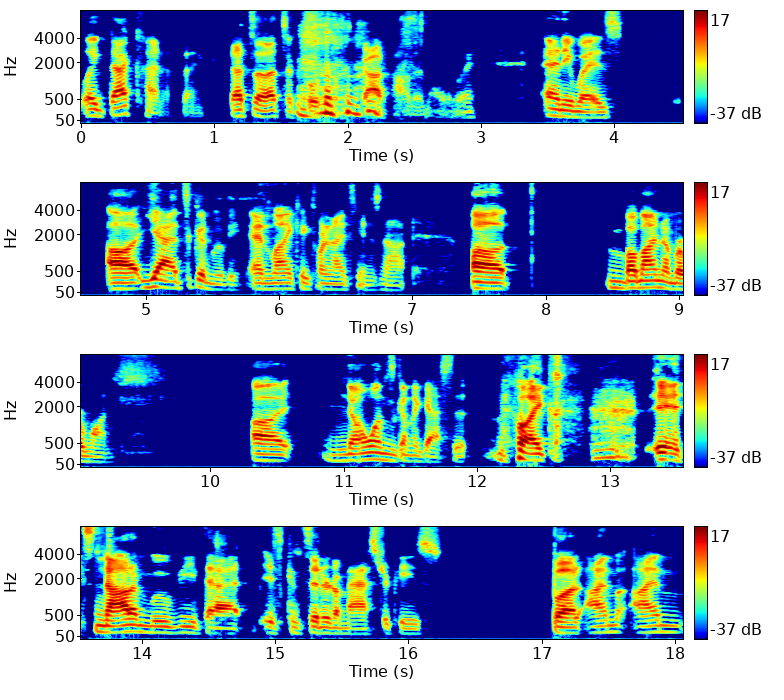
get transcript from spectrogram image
like that kind of thing. That's a that's a quote from Godfather, by the way. Anyways, uh, yeah, it's a good movie, and Lion King 2019 is not. Uh, but my number one, uh, no one's gonna guess it. like, it's not a movie that is considered a masterpiece. But I'm I'm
